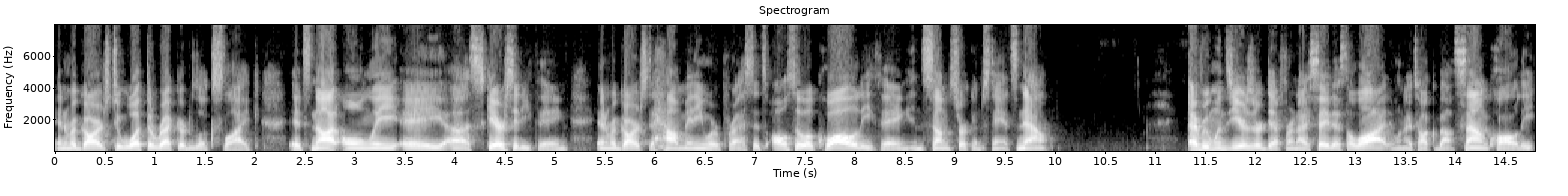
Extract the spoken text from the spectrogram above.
in regards to what the record looks like, it's not only a uh, scarcity thing in regards to how many were pressed, it's also a quality thing in some circumstance. Now, everyone's ears are different. I say this a lot when I talk about sound quality.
